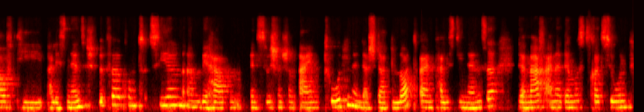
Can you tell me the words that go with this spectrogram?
auf die palästinensische Bevölkerung zu zielen. Ähm, wir haben inzwischen schon einen Toten in der Stadt Lot, einen Palästinenser, der nach einer Demonstration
